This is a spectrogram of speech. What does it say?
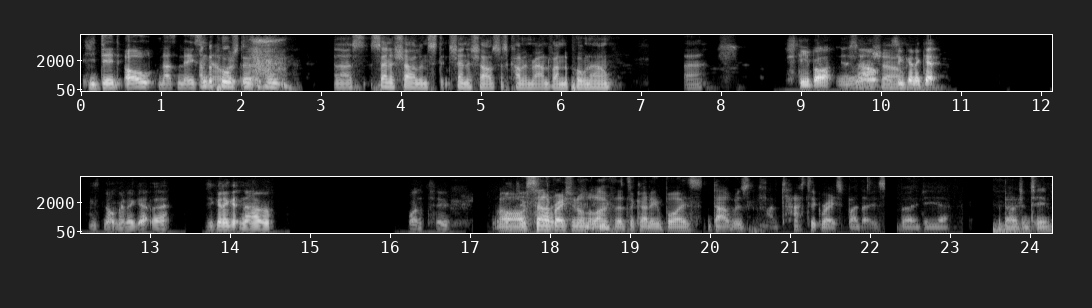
He did. Oh, that's Naesen. Van der Poel's doing. opening. Uh, Seneschal and St- Seneschal's just coming round Van der Poel now. Uh, Stybar? Yes, no. Is he going to get. He's not going to get there. Is he going to get. No. One, two. One, two, Oh, five. celebration on the line for the Takani boys. That was a fantastic race by those by the uh, the Belgian team.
